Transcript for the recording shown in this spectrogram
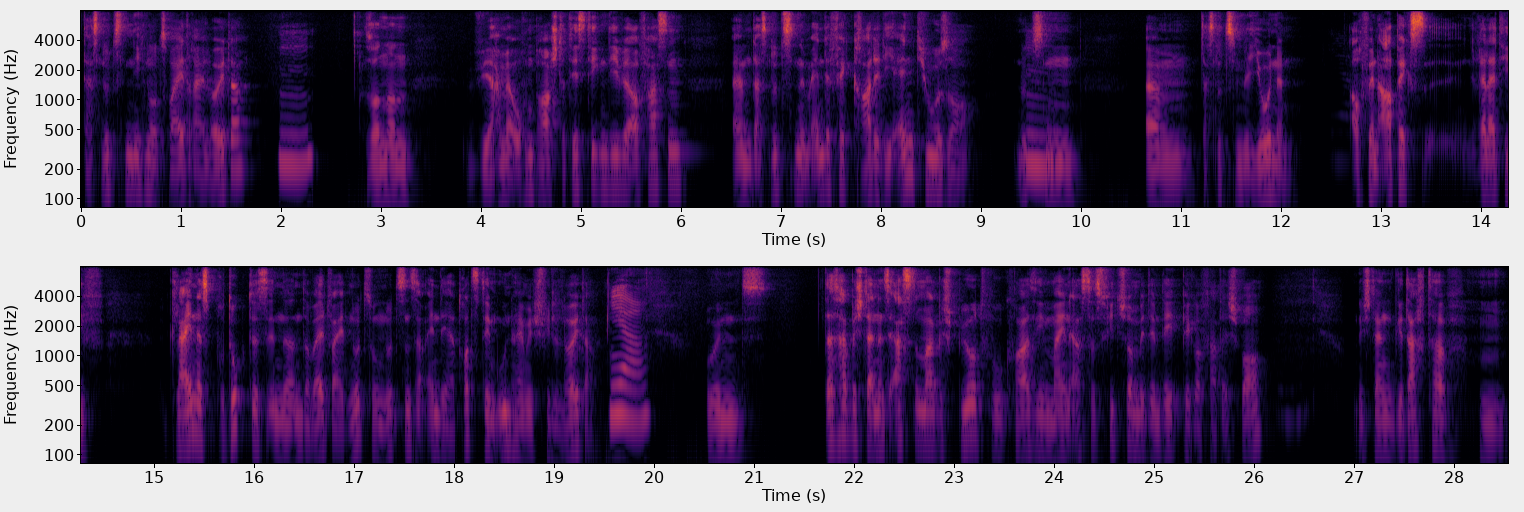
das nutzen nicht nur zwei, drei Leute, mhm sondern wir haben ja auch ein paar Statistiken, die wir erfassen. Ähm, das nutzen im Endeffekt gerade die End-User, nutzen, mhm. ähm, das nutzen Millionen. Ja. Auch wenn Apex äh, relativ kleines Produkt ist in der, in der weltweiten Nutzung, nutzen es am Ende ja trotzdem unheimlich viele Leute. Ja. Und das habe ich dann das erste Mal gespürt, wo quasi mein erstes Feature mit dem Datepicker fertig war. Mhm. Und ich dann gedacht habe, hm,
